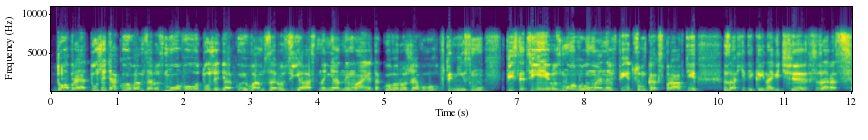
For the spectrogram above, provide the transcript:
Добре, дуже дякую вам за розмову. Дуже дякую вам за роз'яснення. Немає такого рожевого оптимізму після цієї розмови. У мене в підсумках справді захід, який навіть е, зараз.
